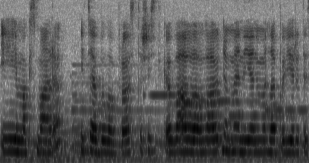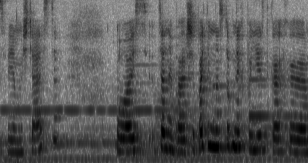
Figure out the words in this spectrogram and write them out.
і Макс Мара. І це було просто щось таке вау, вау для мене. Я не могла повірити своєму щастю. Ось, це не перше. Потім в наступних поїздках е,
